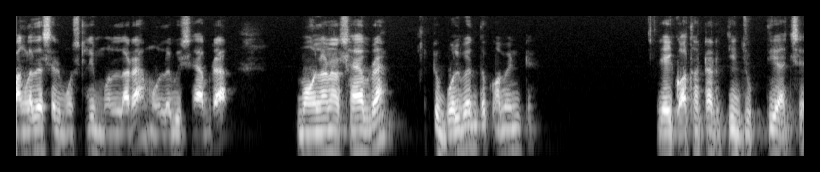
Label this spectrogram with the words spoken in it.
বাংলাদেশের মুসলিম মোল্লারা মৌলবী সাহেবরা, মৌলানা সাহেবরা, একটু বলবেন তো কমেন্টে যে এই কথাটার কি যুক্তি আছে?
